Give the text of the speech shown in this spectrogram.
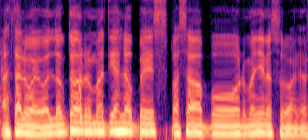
Hasta luego. El doctor Matías López pasaba por Mañanas Urbanas.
